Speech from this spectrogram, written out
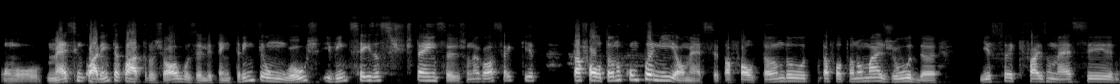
o Messi, em 44 jogos, ele tem 31 gols e 26 assistências. O negócio é que tá faltando companhia ao Messi, tá faltando, tá faltando uma ajuda. Isso é que faz o Messi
